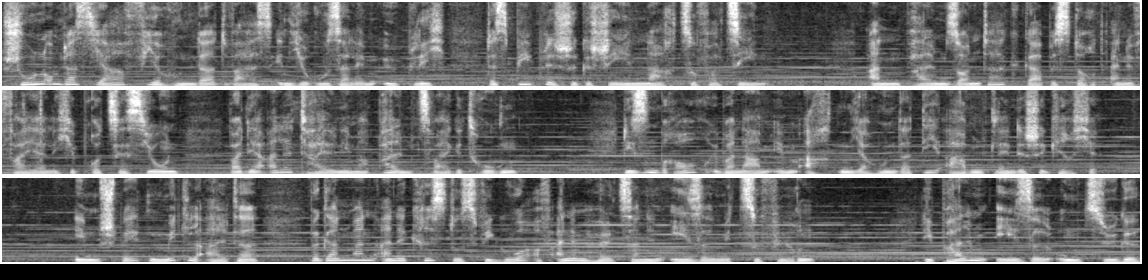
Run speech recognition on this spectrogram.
Schon um das Jahr 400 war es in Jerusalem üblich, das biblische Geschehen nachzuvollziehen. An Palmsonntag gab es dort eine feierliche Prozession, bei der alle Teilnehmer Palmzweige trugen. Diesen Brauch übernahm im 8. Jahrhundert die abendländische Kirche. Im späten Mittelalter begann man eine Christusfigur auf einem hölzernen Esel mitzuführen. Die Palmeselumzüge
